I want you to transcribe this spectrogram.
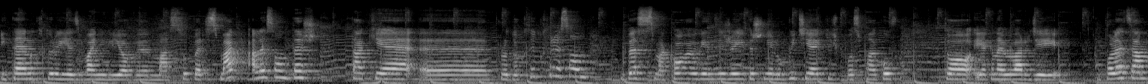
i ten, który jest waniliowy ma super smak, ale są też takie e, produkty, które są bezsmakowe, więc jeżeli też nie lubicie jakichś posmaków, to jak najbardziej polecam.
